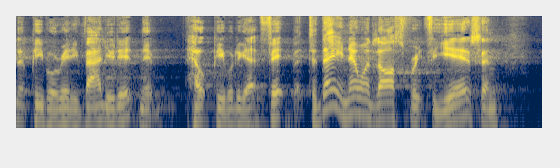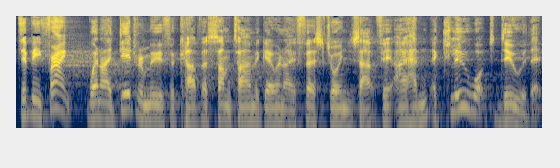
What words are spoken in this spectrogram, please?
that people really valued it and it helped people to get fit. But today, no one's asked for it for years. And to be frank, when I did remove the cover some time ago when I first joined this outfit, I hadn't a clue what to do with it.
